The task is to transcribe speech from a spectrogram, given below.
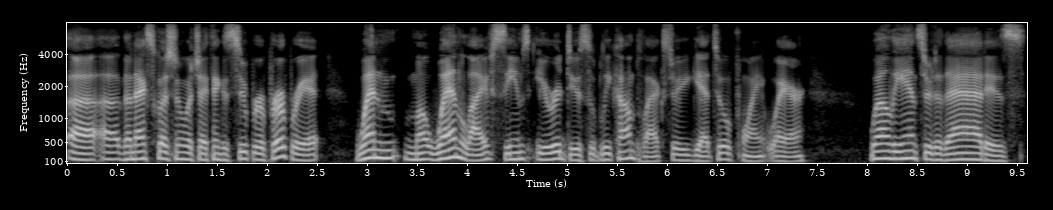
uh, uh, the next question which i think is super appropriate. When when life seems irreducibly complex or you get to a point where well the answer to that is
